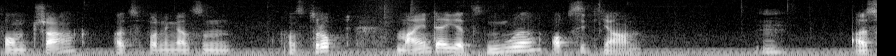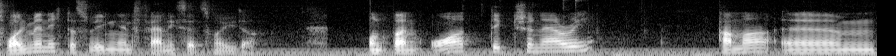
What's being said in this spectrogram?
vom Chunk, also von dem ganzen Konstrukt, meint er jetzt nur Obsidian. Hm. Das wollen wir nicht, deswegen entferne ich es jetzt mal wieder. Und beim Ort Dictionary kann man ähm,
